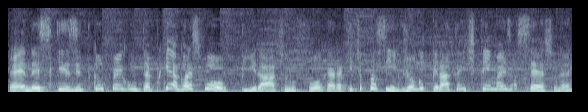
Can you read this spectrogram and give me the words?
é nesse quesito que eu perguntei. Porque agora, se for pirata, se não for, cara, que tipo assim, jogo pirata a gente tem mais acesso, né?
